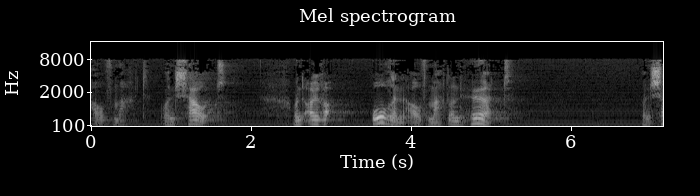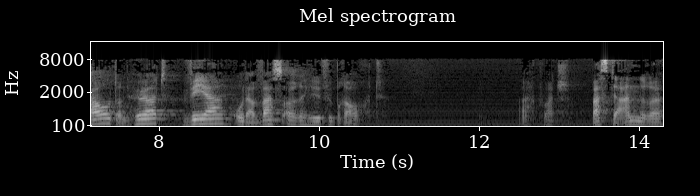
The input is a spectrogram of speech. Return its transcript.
aufmacht und schaut und eure Ohren aufmacht und hört und schaut und hört, wer oder was eure Hilfe braucht. Ach Quatsch, was der andere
